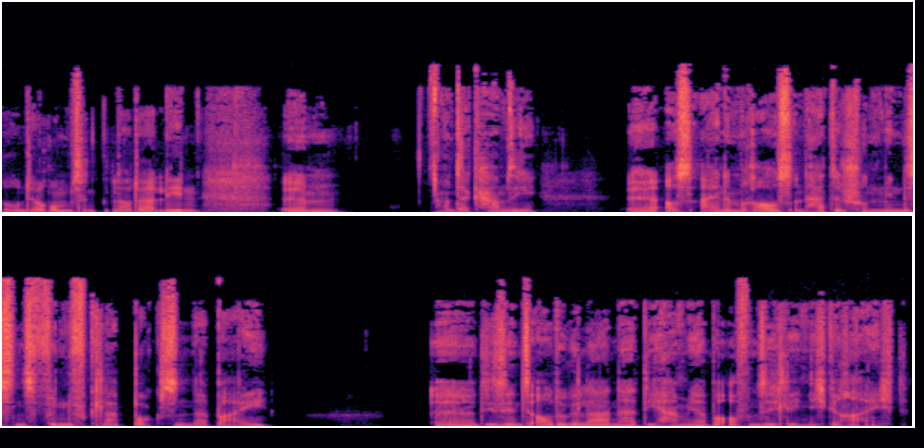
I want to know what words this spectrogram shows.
rundherum sind lauter Läden. Ähm, und da kam sie äh, aus einem raus und hatte schon mindestens fünf Klappboxen dabei. äh, die sie ins Auto geladen hat, die haben ja aber offensichtlich nicht gereicht.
